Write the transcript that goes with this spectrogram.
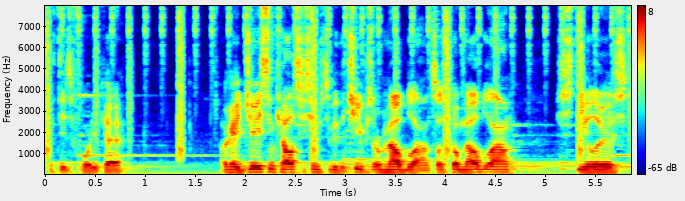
50 to 40k. Okay, Jason Kelce seems to be the cheapest, or Mel Blount. So let's go Mel Blount, Steelers.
